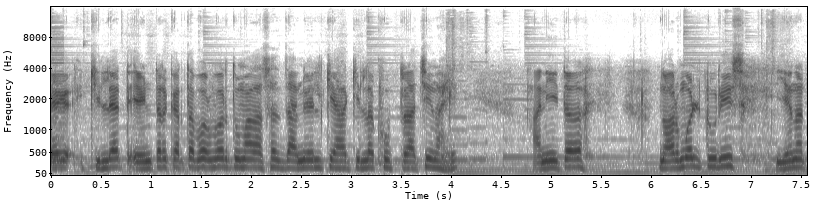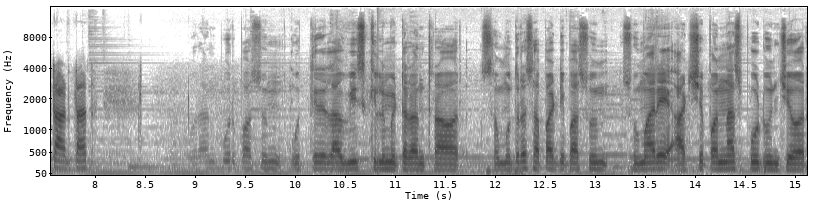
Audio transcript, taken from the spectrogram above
या किल्ल्यात एंटर करताबरोबर तुम्हाला असं जाणवेल की हा किल्ला खूप प्राचीन आहे. आणि इथं नॉर्मल टुरिस्ट येणं टाळतात. बुऱ्हाणपूरपासून उत्तरेला वीस किलोमीटर अंतरावर समुद्रसपाटीपासून सुमारे आठशे पन्नास फूट उंचीवर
